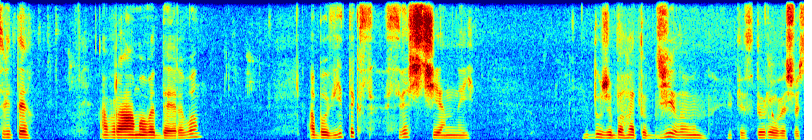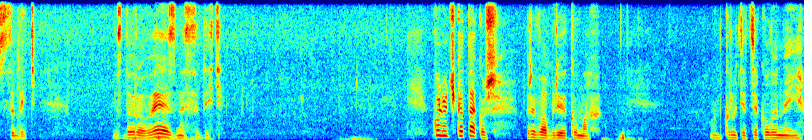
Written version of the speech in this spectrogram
цвіте Авраамове дерево або вітекс священний. Дуже багато бджіл, а вон яке здорове щось сидить. Здоровезне сидить. Колючка також приваблює комах. Вон крутяться коло неї.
